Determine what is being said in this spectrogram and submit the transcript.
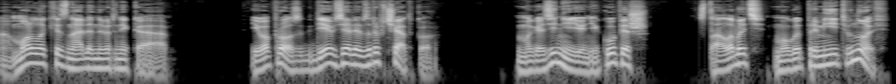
А морлоки знали наверняка. И вопрос, где взяли взрывчатку? В магазине ее не купишь. Стало быть, могут применить вновь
